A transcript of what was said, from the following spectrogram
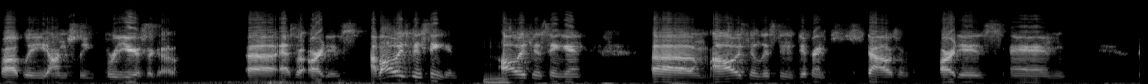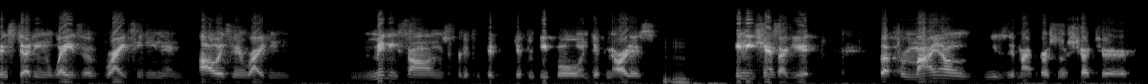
probably, honestly, three years ago uh, as an artist. I've always been singing, mm-hmm. always been singing. Um, I've always been listening to different styles of artists and been studying ways of writing and always been writing many songs for different different people and different artists. Mm-hmm. Any chance I get. But for my own music, my personal structure,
